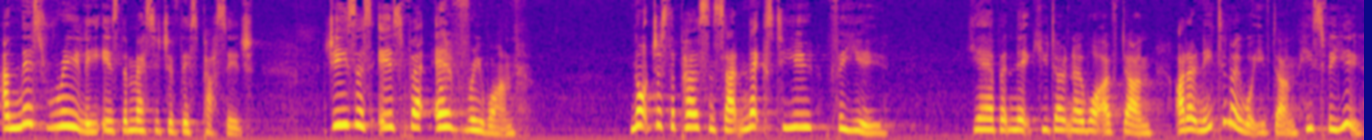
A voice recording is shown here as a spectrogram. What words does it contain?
And this really is the message of this passage. Jesus is for everyone, not just the person sat next to you, for you. Yeah, but Nick, you don't know what I've done. I don't need to know what you've done. He's for you.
